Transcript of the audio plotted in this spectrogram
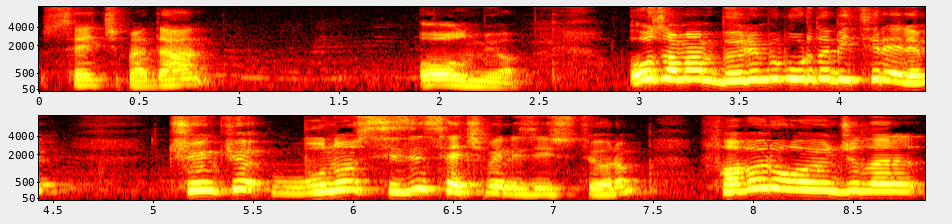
seçmeden olmuyor. O zaman bölümü burada bitirelim. Çünkü bunu sizin seçmenizi istiyorum. Favori oyuncuları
